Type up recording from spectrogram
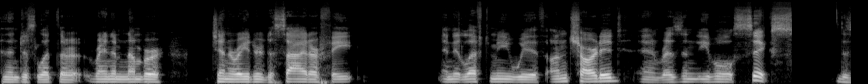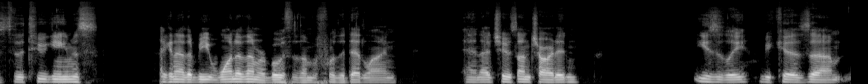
and then just let the random number generator decide our fate. And it left me with Uncharted and Resident Evil 6. These are the two games I can either beat one of them or both of them before the deadline. And I chose Uncharted easily because um,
